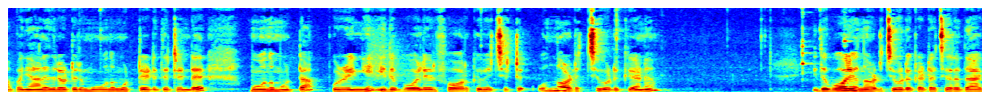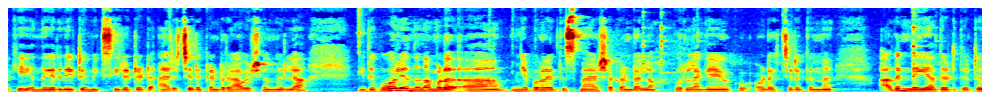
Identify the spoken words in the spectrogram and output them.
അപ്പോൾ ഞാൻ ഇതിലോട്ടൊരു മൂന്ന് മുട്ട എടുത്തിട്ടുണ്ട്. മൂന്ന് മുട്ട പുഴുങ്ങി ഇതുപോലെ ഒരു ഫോർക്ക് വെച്ചിട്ട് ഒന്ന് ഉടച്ചു കൊടുക്കുകയാണ്. ഇതുപോലെ ഒന്ന് ഉടച്ചു കൊടുക്കട്ടെ ചെറുതാക്കി എന്ന് കരുതിയിട്ട് മിക്സിയിലിട്ടിട്ട് അരച്ചെടുക്കേണ്ട ഒരു ആവശ്യമൊന്നുമില്ല. ഇതുപോലെ ഒന്ന് നമ്മൾ ഇനിയിപ്പോൾ സ്മാഷ് സ്മാഷൊക്കെ ഉണ്ടല്ലോ ഉരുളങ്ങയൊക്കെ ഉടച്ചെടുക്കുന്ന അതുണ്ടെങ്കിൽ അതെടുത്തിട്ട്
